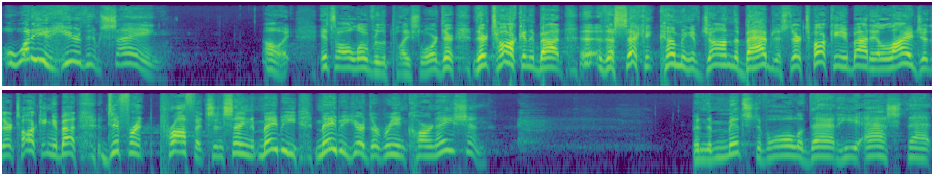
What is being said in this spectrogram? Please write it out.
what do you hear them saying? Oh, it's all over the place, Lord. They're, they're talking about uh, the second coming of John the Baptist. They're talking about Elijah. They're talking about different prophets and saying that maybe, maybe you're the reincarnation. But in the midst of all of that, he asked that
